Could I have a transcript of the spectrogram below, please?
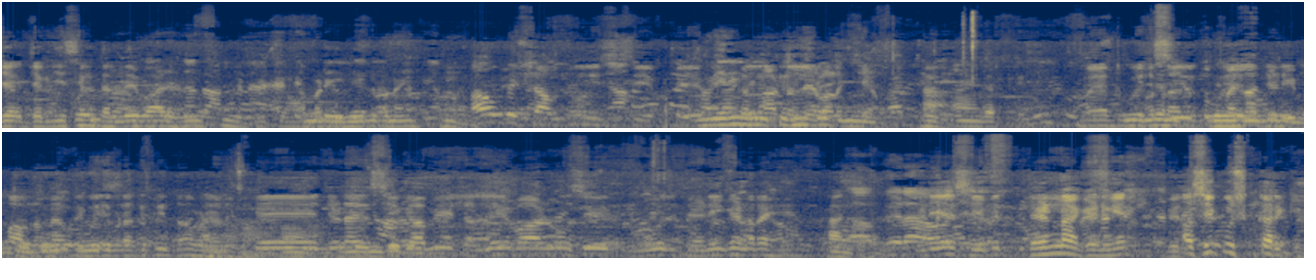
ਜਗਜੀਤ ਸਿੰਘ ਦੱਲੇਵਾਲ ਹੀ ਬੜੀ ਰੀਲ ਬਣਾਈ। ਆ ਉਹਦੇ ਸ਼ਬਦ ਹੀ ਸੀ ਤੇ ਮੇਰੀ। ਹਾਂ। ਐਂ ਕਰਕੇ। ਮੈਂ ਦੂਏ ਦਿਨ ਤੋਂ ਪਹਿਲਾਂ ਜਿਹੜੀ ਭਾਵਨਾ ਮੈਂ ਦੂਏ ਬਣਾ ਕੇ ਭੇਜਦਾ ਬਣਿਆ ਕਿ ਜਿਹੜਾ ਇਹ ਸੀਗਾ ਵੀ ਡੱਲੇਵਾਲ ਨੂੰ ਅਸੀਂ ਰੋਜ਼ ਦੇਣੀ ਗਿਣ ਰਹੇ ਹਾਂ। ਜਿਹੜੀ ਇਹ ਸੀ ਵੀ ਦਿਨ ਨਾ ਗਿਣੀਏ ਅਸੀਂ ਕੁਝ ਕਰੀਏ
